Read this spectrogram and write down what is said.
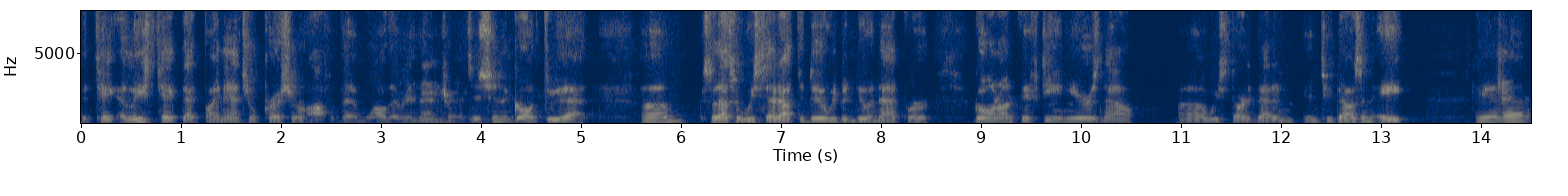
to take at least take that financial pressure off of them while they're in that Mhm. transition and going through that. Um, so that's what we set out to do. We've been doing that for going on 15 years now. Uh, we started that in, in 2008. And Okay. uh,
